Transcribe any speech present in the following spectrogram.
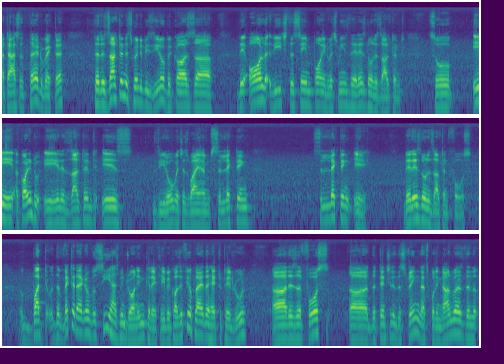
attach the third vector, the resultant is going to be zero because uh, they all reach the same point, which means there is no resultant. So A, according to A, resultant is zero, which is why I'm selecting selecting A there is no resultant force. But the vector diagram for C has been drawn incorrectly because if you apply the head to tail rule, uh, there's a force, uh, the tension in the string that's pulling downwards, then the,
